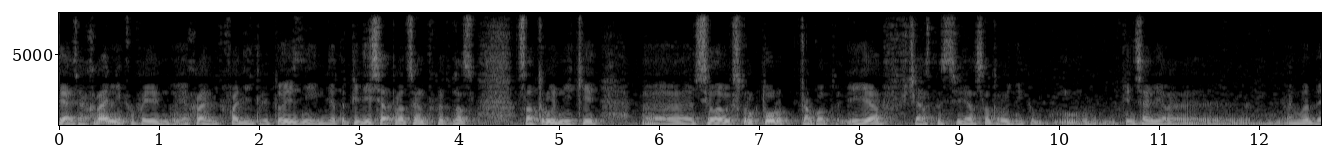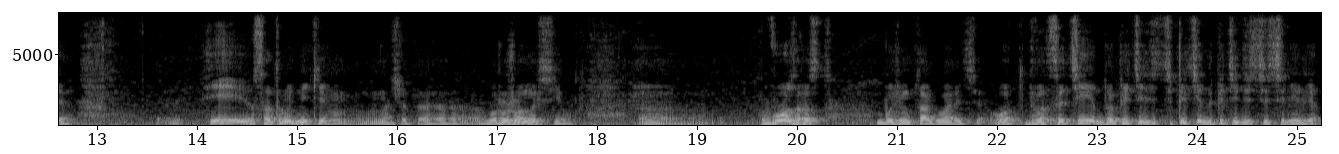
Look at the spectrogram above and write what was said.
э, э, охранников, я имею в виду, и охранников-водителей, то из них где-то 50% это у нас сотрудники силовых структур, как вот и я, в частности, я сотрудник, пенсионер э, МВД, и сотрудники значит, э, вооруженных сил. Э, возраст, будем так говорить, от 20 до 55 до 57 лет.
